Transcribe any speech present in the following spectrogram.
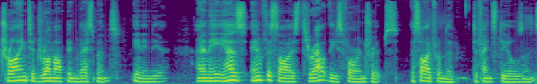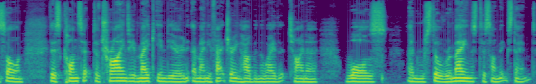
trying to drum up investment in India. And he has emphasized throughout these foreign trips, aside from the defense deals and so on, this concept of trying to make India a manufacturing hub in the way that China was and still remains to some extent.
